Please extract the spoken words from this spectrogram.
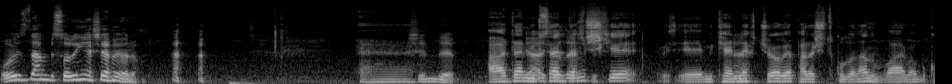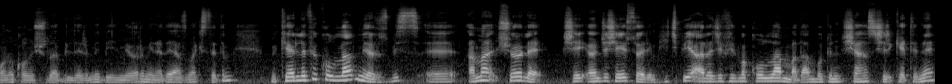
O yüzden bir sorun yaşamıyorum. Ee, Şimdi Adem Bir Yüksel arkadaş demiş ki e, mükellef Joe ve paraşüt kullanan var mı? Bu konu konuşulabilir mi bilmiyorum. Yine de yazmak istedim. Mükellefi kullanmıyoruz biz. E, ama şöyle şey önce şeyi söyleyeyim. Hiçbir aracı firma kullanmadan bugün şahıs şirketini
